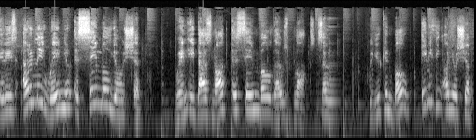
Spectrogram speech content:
It is only when you assemble your ship when it does not assemble those blocks. So you can build anything on your ship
